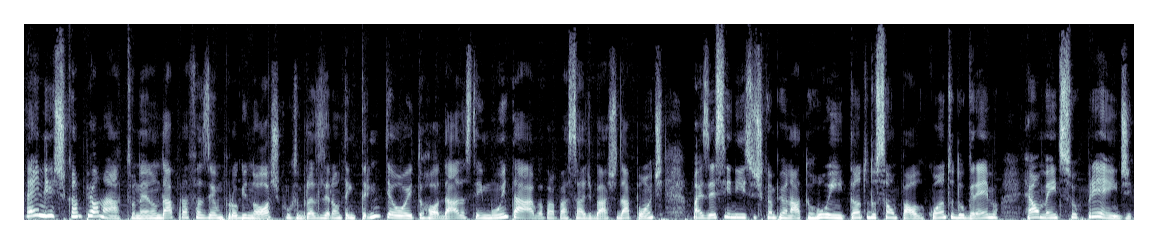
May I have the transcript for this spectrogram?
É início de campeonato, né? Não dá para fazer um prognóstico. O Brasileirão tem 38 rodadas, tem muita água para passar debaixo da ponte, mas esse início de campeonato ruim, tanto do São Paulo quanto do Grêmio, realmente surpreende.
